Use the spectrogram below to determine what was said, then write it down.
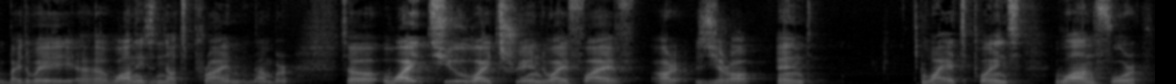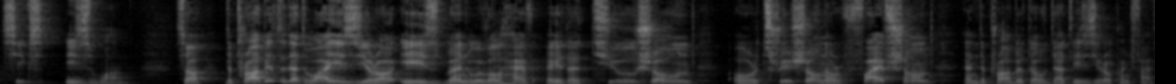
by the way, uh, 1 is not prime number. So y2, y3, and y5 are 0, and y at points 1, 4, 6 is 1. So the probability that y is 0 is when we will have either 2 shown, or 3 shown, or 5 shown, and the probability of that is 0.5.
